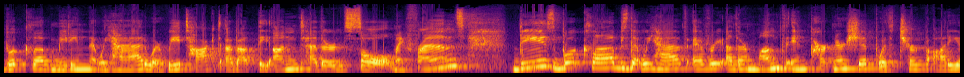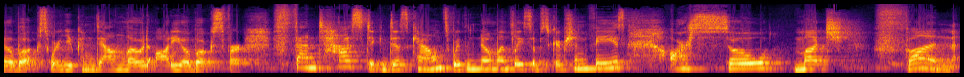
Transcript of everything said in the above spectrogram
book club meeting that we had where we talked about the untethered soul. My friends, these book clubs that we have every other month in partnership with Chirp Audiobooks, where you can download audiobooks for fantastic discounts with no monthly subscription fees, are so much fun.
